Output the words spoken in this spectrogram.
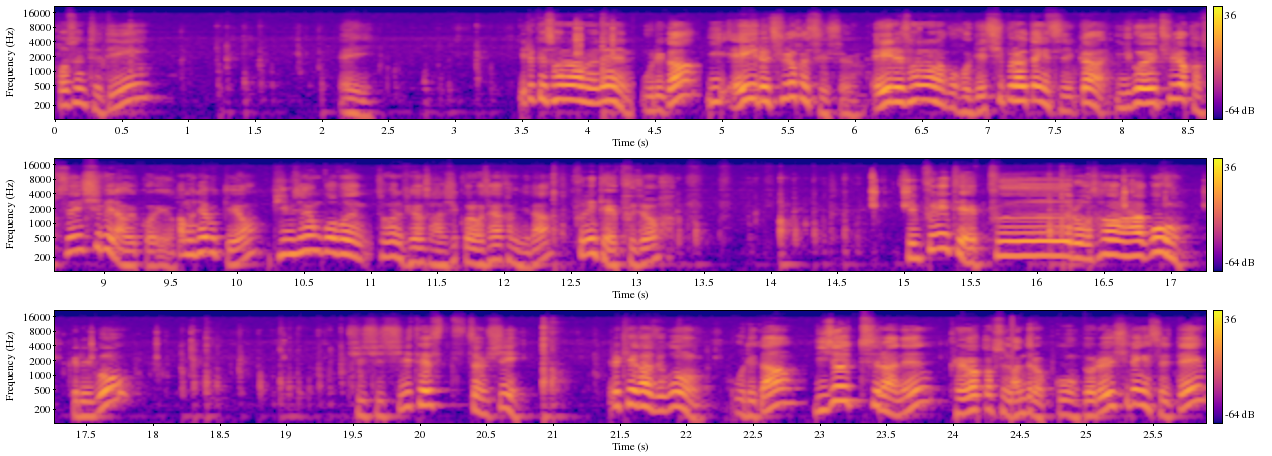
%d a 이렇게 선언하면은 우리가 이 a를 출력할 수 있어요. a를 선언하고 거기에 10을 할당했으니까 이거의 출력 값은 10이 나올 거예요. 한번 해볼게요. 빔 사용법은 저번에 배워서 아실 거라고 생각합니다. 프린트 f죠. 지금 프린트 f로 선언하고 그리고 gcc test.c 이렇게 해가지고 우리가 리절트라는 결과값을 만들었고 이거를 실행했을 때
